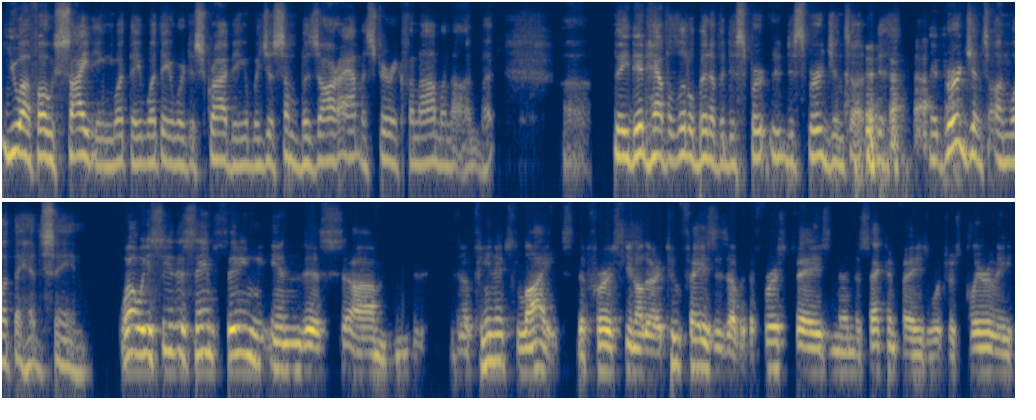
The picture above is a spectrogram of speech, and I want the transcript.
UFO sighting. What they what they were describing it was just some bizarre atmospheric phenomenon. But uh, they did have a little bit of a disper- dispergence, uh, dis- divergence on what they had seen. Well, we see the same thing in this, um, the Phoenix Lights. The first, you know, there are two phases of it. The first phase and then the second phase, which was clearly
